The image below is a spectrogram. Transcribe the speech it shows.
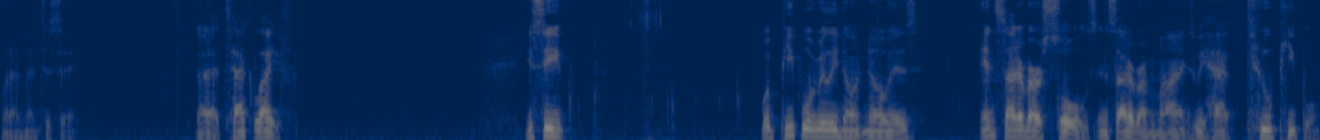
What I meant to say. Gotta attack life. You see, what people really don't know is inside of our souls, inside of our minds, we have two people.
